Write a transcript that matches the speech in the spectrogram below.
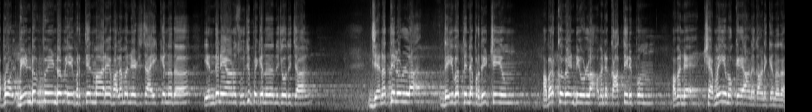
അപ്പോൾ വീണ്ടും വീണ്ടും ഈ ഭൃത്യന്മാരെ ഫലമന്വേഷിച്ച് അയക്കുന്നത് എന്തിനെയാണ് സൂചിപ്പിക്കുന്നത് എന്ന് ചോദിച്ചാൽ ജനത്തിലുള്ള ദൈവത്തിന്റെ പ്രതീക്ഷയും അവർക്ക് വേണ്ടിയുള്ള അവന്റെ കാത്തിരിപ്പും അവന്റെ ക്ഷമയുമൊക്കെയാണ് കാണിക്കുന്നത്.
